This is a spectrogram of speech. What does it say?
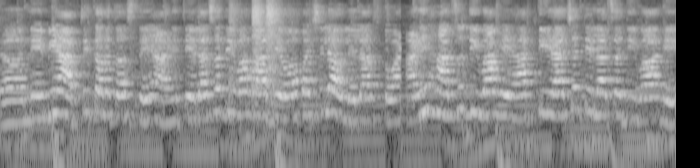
नेहमी आरती करत असते आणि तेलाचा दिवा हा देवापाशी लावलेला असतो आणि हा जो दिवा आहे हा तिळाच्या तेलाचा दिवा आहे.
